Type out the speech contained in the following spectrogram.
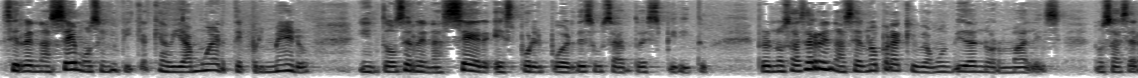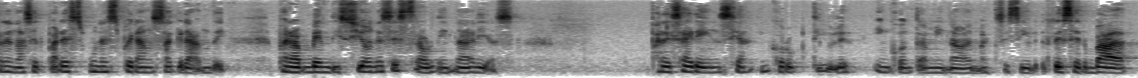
Si renacemos significa que había muerte primero. Y entonces renacer es por el poder de su Santo Espíritu. Pero nos hace renacer no para que vivamos vidas normales, nos hace renacer para una esperanza grande, para bendiciones extraordinarias, para esa herencia incorruptible, incontaminada, inaccesible, reservada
